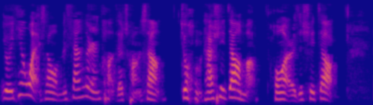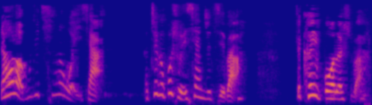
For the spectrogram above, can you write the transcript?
有一天晚上，我们三个人躺在床上，就哄他睡觉嘛，哄儿子睡觉，然后我老公就亲了我一下，这个不属于限制级吧？这可以播的是吧？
